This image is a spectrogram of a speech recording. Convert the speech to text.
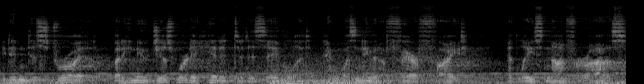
He didn't destroy it, but he knew just where to hit it to disable it. It wasn't even a fair fight. At least not for us.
